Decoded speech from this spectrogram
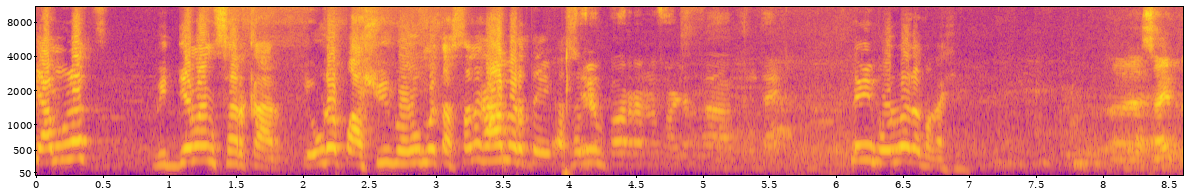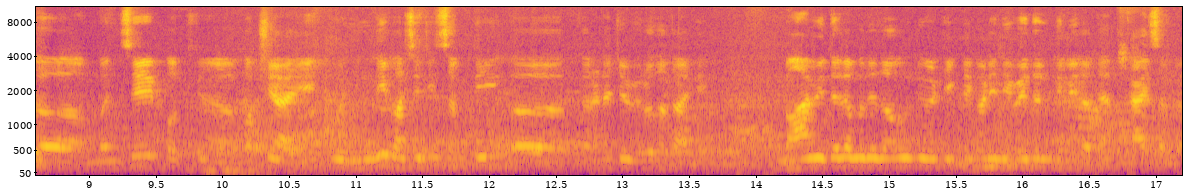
त्यामुळंच विद्यमान सरकार एवढं पाशवी बहुमत असताना घाबरते असं मी नाही, मी बोललो ना मगाशी. साहेब मनसे पक्ष पक्ष आहे तो हिंदी भाषेची सक्ती करण्याच्या विरोधात आहे. महाविद्यालयामध्ये जाऊन ठिकठिकाणी निवेदन दिले जातात काय सांगा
